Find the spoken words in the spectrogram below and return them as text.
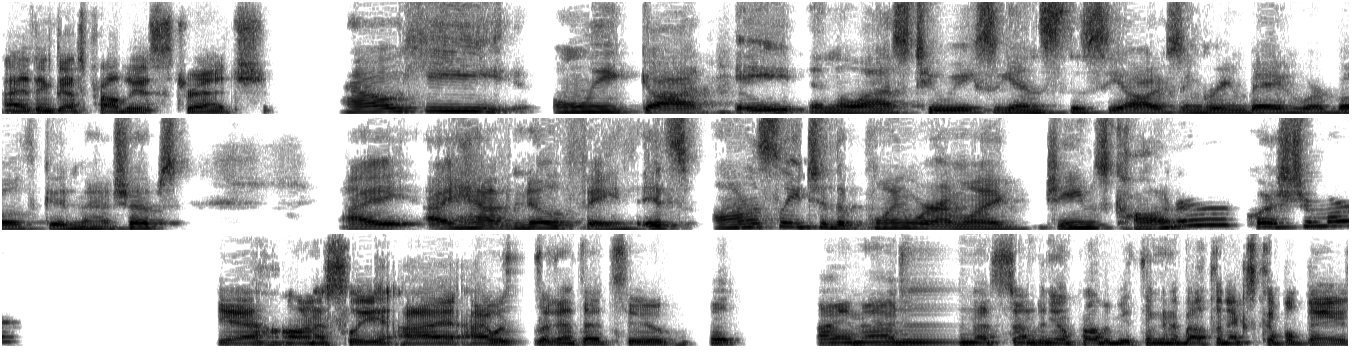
I think that's probably a stretch. How he only got eight in the last two weeks against the Seahawks and Green Bay, who are both good matchups. I I have no faith. It's honestly to the point where I'm like James Conner question mark. Yeah, honestly, I, I was looking at that too. But I imagine that's something you'll probably be thinking about the next couple days.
